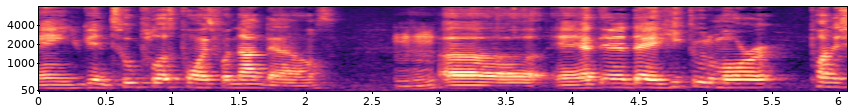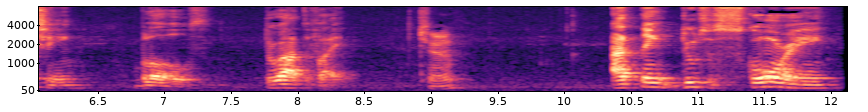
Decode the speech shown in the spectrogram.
and you getting two plus points for knockdowns, Mm-hmm. uh, and at the end of the day, he threw the more punishing blows throughout the fight. Okay. I think due to scoring,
